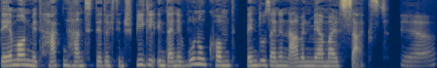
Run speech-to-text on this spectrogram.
Dämon mit Hakenhand, der durch den Spiegel in deine Wohnung kommt, wenn du seinen Namen mehrmals sagst. Ja.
